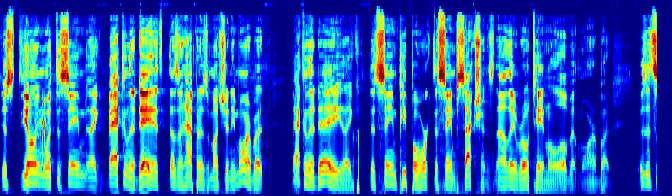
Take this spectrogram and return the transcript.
just dealing with the same like back in the day. It doesn't happen as much anymore, but back in the day, like the same people worked the same sections. Now they rotate them a little bit more, but it was it's,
